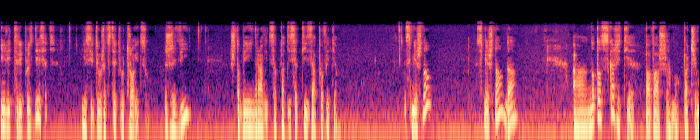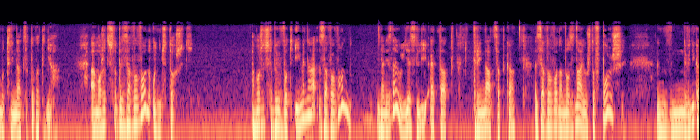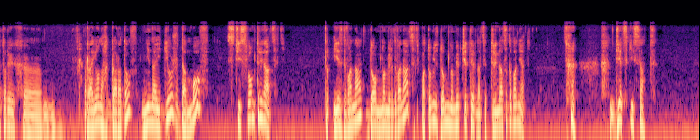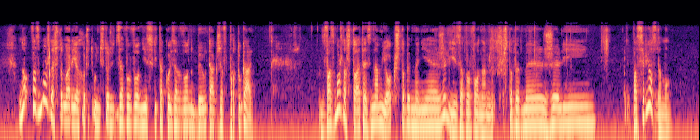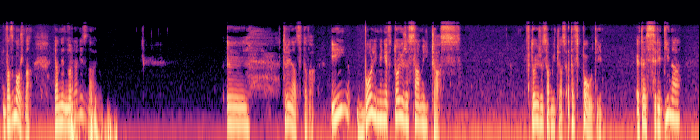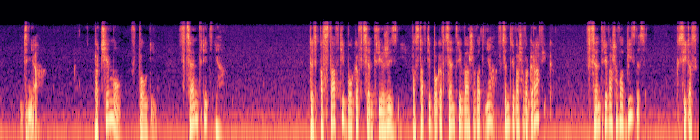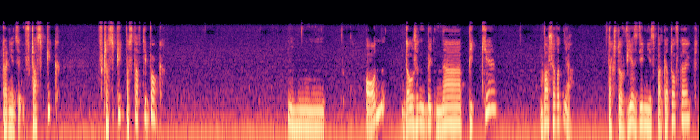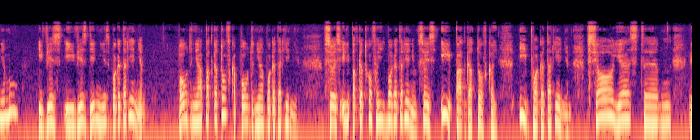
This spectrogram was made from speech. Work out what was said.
czyli 3 plus 10, jeśli ty już wstrzecił Trójcę, żywi, żeby jej nrawica po 10 zapowiedzi. Śmieszno? Śmieszno, da? A, no to skażcie po waszemu, po czemu 13 dnia? A może, żeby zawowon unicztożyć? A może, żeby wod imiona zawołon? Я не знаю, есть ли этот тринадцатка завывоном, но знаю, что в Польше в, в некоторых э, районах городов не найдешь домов с числом 13. Есть 12, дом номер 12, потом есть дом номер 14. 13-го нет. Ха, детский сад. No, возможно, что Мария хочет уничтожить завывон, если такой завывон был также в Португалии. Возможно, что это намек, чтобы мы не жили за Вавонами, чтобы мы жили по-серьезному. Возможно. Я не, но я не знаю. 13. I boli mnie w tejże samej czas. W tejże samej czas. Это с полдень. Это середина дня. Почему в полдень? В центре дня to jest postawcie Boga w centrum życia, postawcie Boga w centrum waszego dnia, w centrum waszego grafik, w centrum waszego biznesu. Teraz koniec, w czas pik, w czas pik postawcie Boga. Mm, on должен być na пике вашего dnia, Так что весь nie jest подготовка к нему и весь, и весь день есть Полдня подготовка, полдня благодарение. Все есть или подготовка и благодарением. Все есть и подготовкой, и благодарением. Все есть, э,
